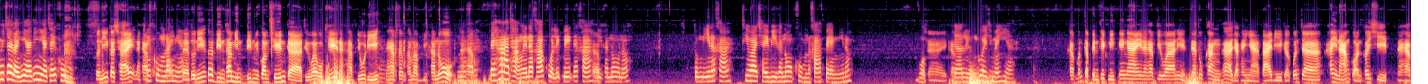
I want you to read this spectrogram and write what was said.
ไม่ใช่เหรอเฮียที่เฮียใช้คุม ตัวนี้ก็ใช้นะครับใช้คุมไรเนี้ยแต่ตัวนี้ก็ดินถ้ามีดินมีความชื้นก็ถือว่าโอเคนะครับอยู่ดีนะครับสำสำหรับบิคาโนนี่นะครับได้ห้าถังเลยนะคะ ขวดเล็ก ๆ นะคะครับบีคาโนเนาะตรงนี้นะคะ ที่ว่าใช้บีคาโนคุมนะคะ แปลงนี้เนาะบวกใช่ครับยาเหลืองด้วยใช่ไหมเฮียครับมันก็เป็นเทคนิคง่าย ๆนะครับ ที่ว่านี่แต่ทุกครั้งถ้าอยากให้หญ้าตายดีก็ควรจะให้น้ำก่อนค่อยฉีดนะครับ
